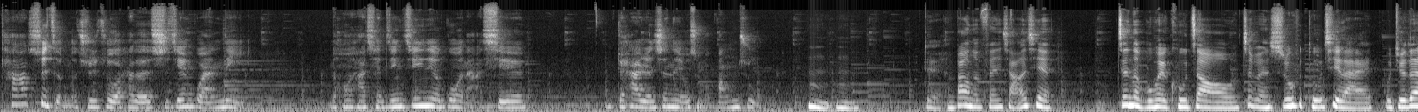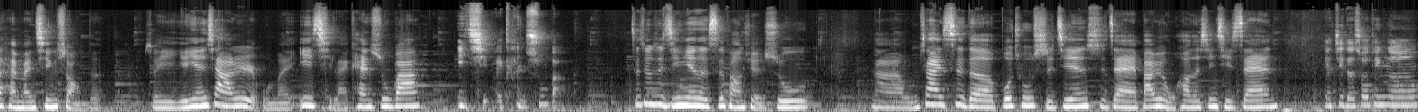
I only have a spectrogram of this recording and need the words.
他是怎么去做他的时间管理，然后他曾经经历过哪些，对他人生的有什么帮助？嗯嗯，对，很棒的分享，而且真的不会枯燥哦。这本书读起来，我觉得还蛮清爽的。所以炎炎夏日，我们一起来看书吧，一起来看书吧。这就是今天的私房选书。那我们下一次的播出时间是在八月五号的星期三，要记得收听哦。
